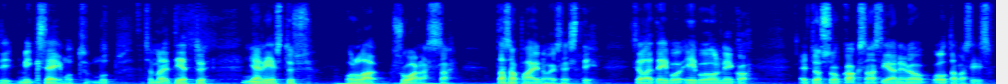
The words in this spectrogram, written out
niin miksei, mutta mut semmoinen tietty mm. järjestys olla suorassa tasapainoisesti. Sillä että ei voi, ei voi olla niin kuin, että jos on kaksi asiaa, niin on oltava siis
